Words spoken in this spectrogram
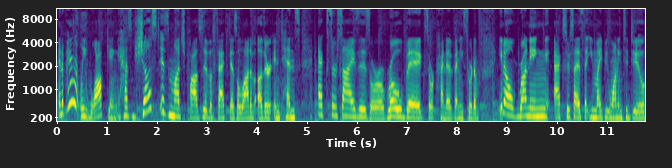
And apparently walking has just as much positive effect as a lot of other intense exercises or aerobics or kind of any sort of, you know, running exercise that you might be wanting to do.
